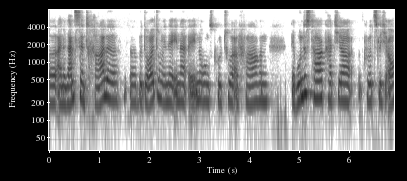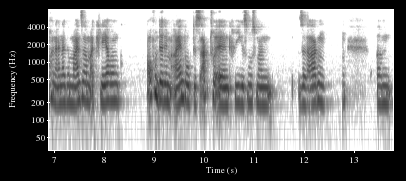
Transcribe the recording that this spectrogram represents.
eine ganz zentrale äh, Bedeutung in der Erinnerungskultur erfahren. Der Bundestag hat ja kürzlich auch in einer gemeinsamen Erklärung, auch unter dem Eindruck des aktuellen Krieges, muss man sagen, ähm,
